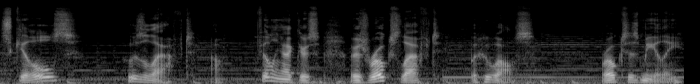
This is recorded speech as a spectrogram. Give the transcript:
skills. Who's left? I'm feeling like there's there's Rokes left, but who else? Rokes is melee.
